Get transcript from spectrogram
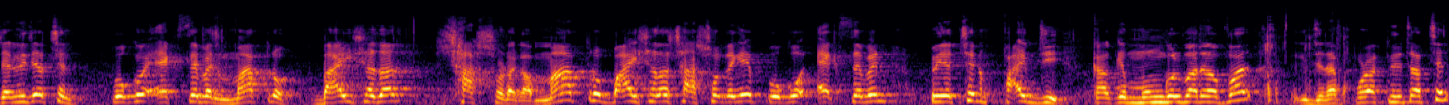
জানিয়ে যাচ্ছেন পোকো এক্স সেভেন মাত্র বাইশ হাজার সাতশো টাকা। মাত্র বাইশ হাজার সাতশো টাকায় পোকো এক্স সেভেন পেয়ে যাচ্ছেন ফাইভ জি কালকে মঙ্গলবারে অফার যারা প্রোডাক্ট নিতে চাচ্ছেন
